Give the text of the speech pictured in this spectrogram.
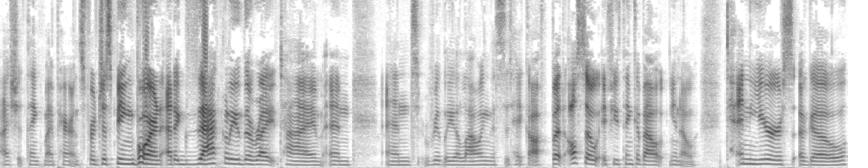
I should thank my parents for just being born at exactly the right time and and really allowing this to take off. But also, if you think about, you know, 10 years ago,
